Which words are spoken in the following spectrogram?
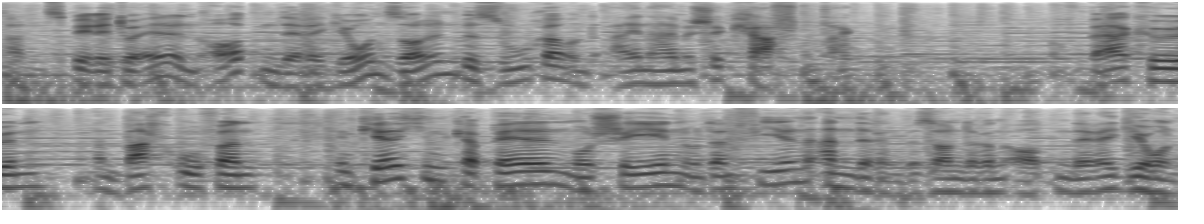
An spirituellen Orten der Region sollen Besucher und Einheimische Kraft tanken. Auf Berghöhen, an Bachufern, in Kirchen, Kapellen, Moscheen und an vielen anderen besonderen Orten der Region.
